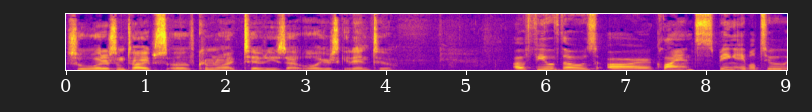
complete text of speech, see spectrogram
So, what are some types of criminal activities that lawyers get into? A few of those are clients being able to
